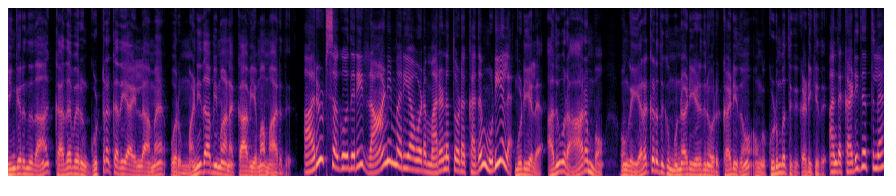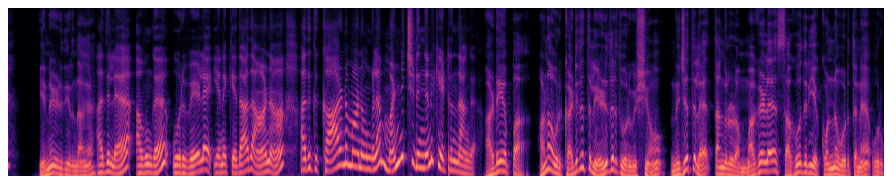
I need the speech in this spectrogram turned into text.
இங்கிருந்து தான் கதை வெறும் குற்ற கதையா இல்லாம ஒரு மனிதாபிமான காவியமா மாறுது. அருட் சகோதரி ராணி மரியாவோட மரணத்தோட கதை முடியல. முடியல. அது ஒரு ஆரம்பம். உங்க இறக்கறதுக்கு முன்னாடி எழுதின ஒரு கடிதம் உங்க குடும்பத்துக்கு கிடைக்குது. அந்த கடிதத்துல? என்ன எழுதியிருந்தாங்க? அதுல அவங்க ஒருவேளை எனக்கு ஏதாவது ஆனா அதுக்கு காரணமானவங்கள மன்னிச்சிடுங்கன்னு கேட்டிருந்தாங்க. அடையப்பா ஆனா ஒரு கடிதத்துல எழுதுறது ஒரு விஷயம். நிஜத்துல தங்களோட மகளை சகோதரிய கொன்ன ஒருத்தனை ஒரு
